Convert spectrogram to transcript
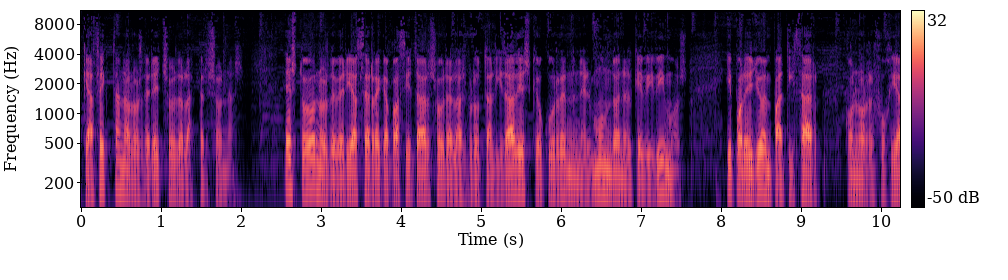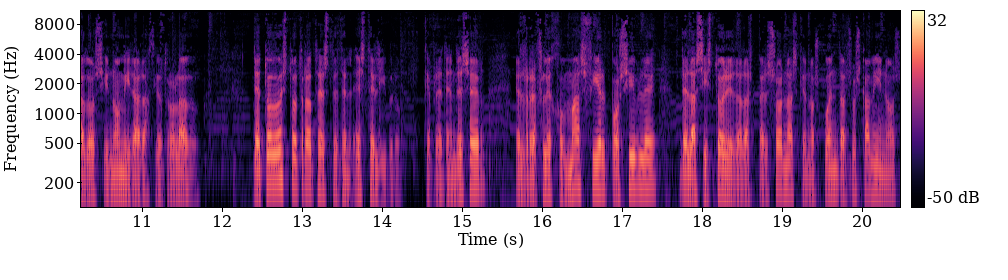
que afectan a los derechos de las personas. Esto nos debería hacer recapacitar sobre las brutalidades que ocurren en el mundo en el que vivimos y por ello empatizar con los refugiados y no mirar hacia otro lado, de todo esto trata este, este, libro, que pretende ser el reflejo más fiel posible de las historias de las personas que nos cuentan sus caminos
